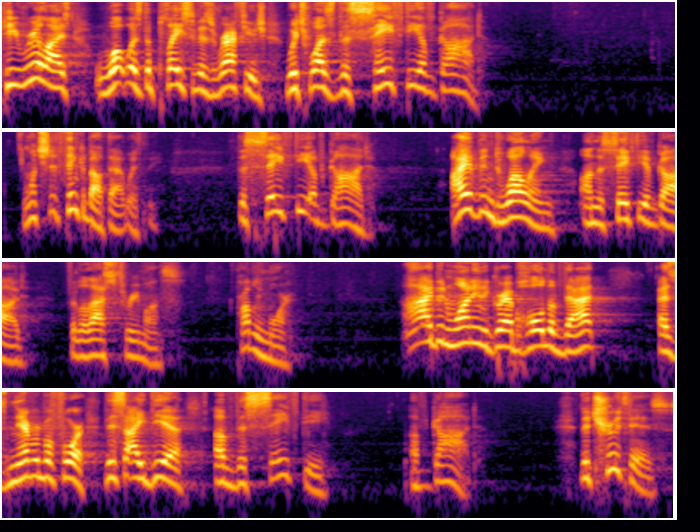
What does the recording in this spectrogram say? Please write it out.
He realized what was the place of his refuge, which was the safety of God. I want you to think about that with me. The safety of God. I have been dwelling on the safety of God for the last three months, probably more. I've been wanting to grab hold of that as never before. This idea of the safety of God. The truth is,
